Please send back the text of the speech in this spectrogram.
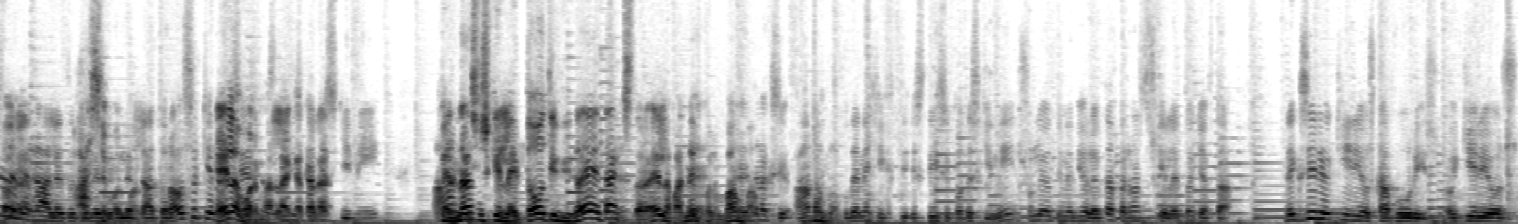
άσε, ρε, τώρα. μεγάλε το ότι Άσε, είναι δύο μωρέ, λεπτά μαλάκα. τώρα. Όσο και να Έλα, ξέρεις μωρέ, να μαλάκα στείνεις κάποια τώρα. σκηνή. Περνάς αν- στο σκελετό, τη βιδέ, εντάξει Ναι. τώρα, έλα Ναι, πανεύκολο. Μπαμ, ε, μπαμ. Εντάξει, άνθρωπος Μπαμ. που δεν έχει χτί- στήσει ποτέ σκηνή, σου λέει ότι είναι δύο λεπτά, περνάς στο σκελετό και αυτά. Δεν ξέρει ο κύριος Καβούρης, ο κύριος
